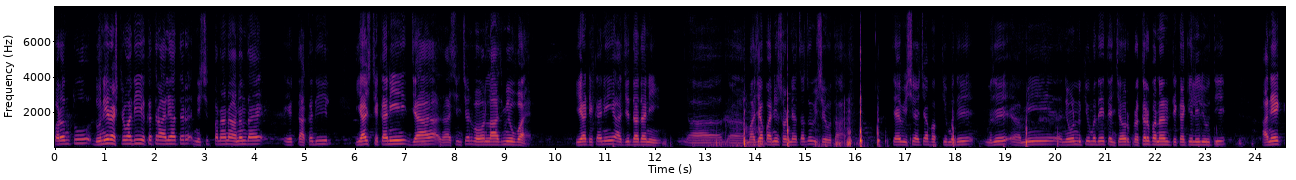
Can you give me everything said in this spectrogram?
परंतु दोन्ही राष्ट्रवादी एकत्र आल्या तर निश्चितपणानं आनंद आहे एक ताकद येईल. याच ठिकाणी ज्या अ, सिंचन भवनला आज मी उभा आहे. या ठिकाणी अजितदादानी माझ्या पाणी सोडण्याचा जो विषय होता त्या विषयाच्या बाबतीमध्ये म्हणजे मी निवडणुकीमध्ये त्यांच्यावर प्रखरपणाने टीका केलेली होती. अनेक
